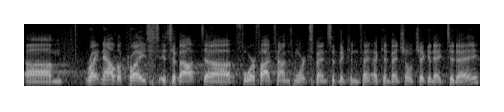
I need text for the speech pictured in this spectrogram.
Um, right now, the price it's about uh, four or five times more expensive than conve- a conventional chicken egg today.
